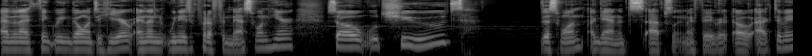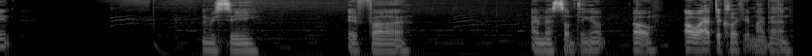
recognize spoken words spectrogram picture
and then I think we can go into here and then we need to put a finesse one here. So we'll choose this one. Again, it's absolutely my favorite. Oh, activate. Let me see if uh, I messed something up. Oh, oh, I have to click it. My bad.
